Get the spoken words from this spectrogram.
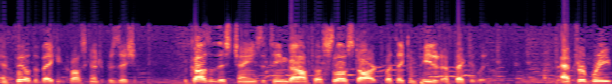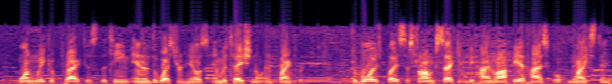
and filled the vacant cross-country position. Because of this change, the team got off to a slow start, but they competed effectively. After a brief one week of practice, the team entered the Western Hills Invitational in Frankfort. The boys placed a strong second behind Lafayette High School from Lexington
